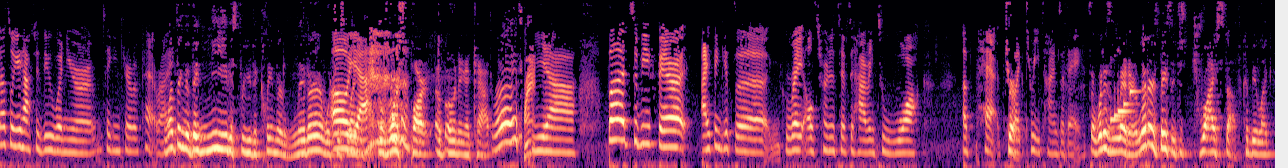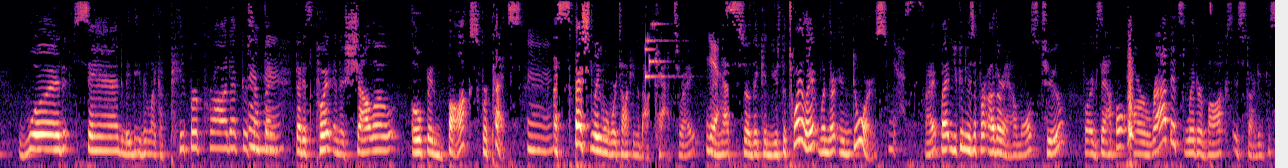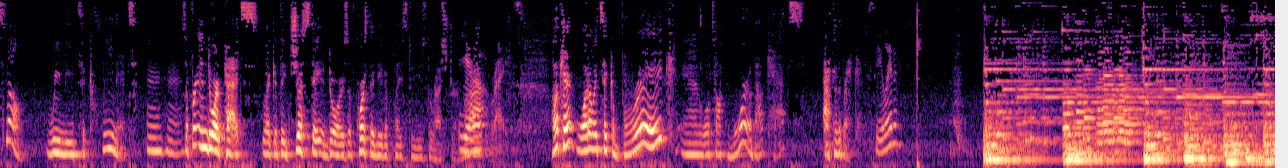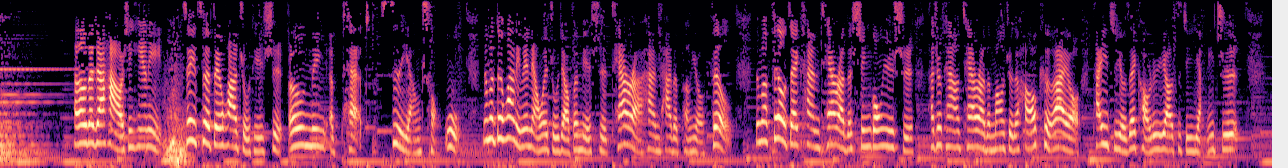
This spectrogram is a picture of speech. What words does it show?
that's what you have to do when you're taking care of a pet, right? One thing that they need is for you to clean their litter, which Oh, is like yeah. the worst part of owning a cat, right? Yeah. But to be fair, I think it's a great alternative to having to walk a pet Sure. like three times a day. So, what is litter? Litter is basically just dry stuff. Could be like wood, sand, maybe even like a paper product or something Mm-hmm. that is put in a shallow, open box for pets, Mm. especially when we're talking about cats, right? Yes. And that's so they can use the toilet when they're indoors. Yes. right? But you can use it for other animals too. For example, our rabbit's litter box is starting to smell. We need to clean it. Mm-hmm. So for indoor pets, like if they just stay indoors, of course they need a place to use the restroom. Yeah, right? right. Okay, why don't we take a break and we'll talk more about cats after the break. See you later. Hello，大家好，我是 Hanny。这一次的对话主题是 owning a pet，饲养宠物。那么对话里面两位主角分别是 Tara 和她的朋友 Phil。那么 Phil 在看 Tara 的新公寓时，他就看到 Tara 的猫，觉得好可爱哦。他一直有在考虑要自己养一只。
